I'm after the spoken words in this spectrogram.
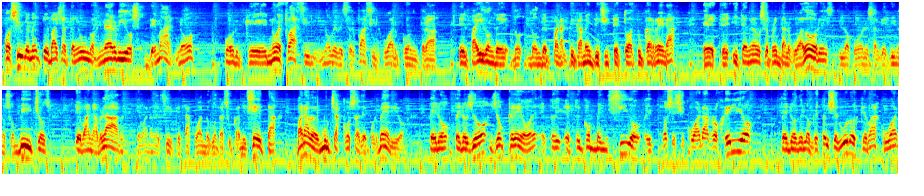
posiblemente vaya a tener unos nervios de más, ¿no? porque no es fácil, no debe ser fácil jugar contra el país donde, donde prácticamente hiciste toda tu carrera este, y tenerlos frente a los jugadores. Los jugadores argentinos son bichos, te van a hablar, te van a decir que estás jugando contra su camiseta, van a haber muchas cosas de por medio. Pero, pero yo, yo creo, eh, estoy, estoy convencido, eh, no sé si jugará Rogelio pero de lo que estoy seguro es que va a jugar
